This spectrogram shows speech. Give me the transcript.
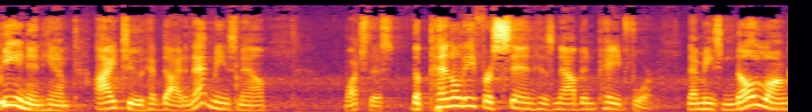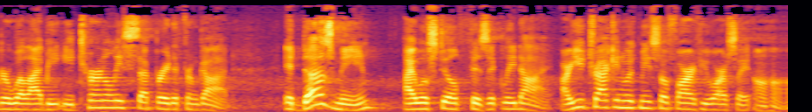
being in him, I too have died. And that means now, watch this, the penalty for sin has now been paid for. That means no longer will I be eternally separated from God. It does mean I will still physically die. Are you tracking with me so far? If you are, say, uh huh.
